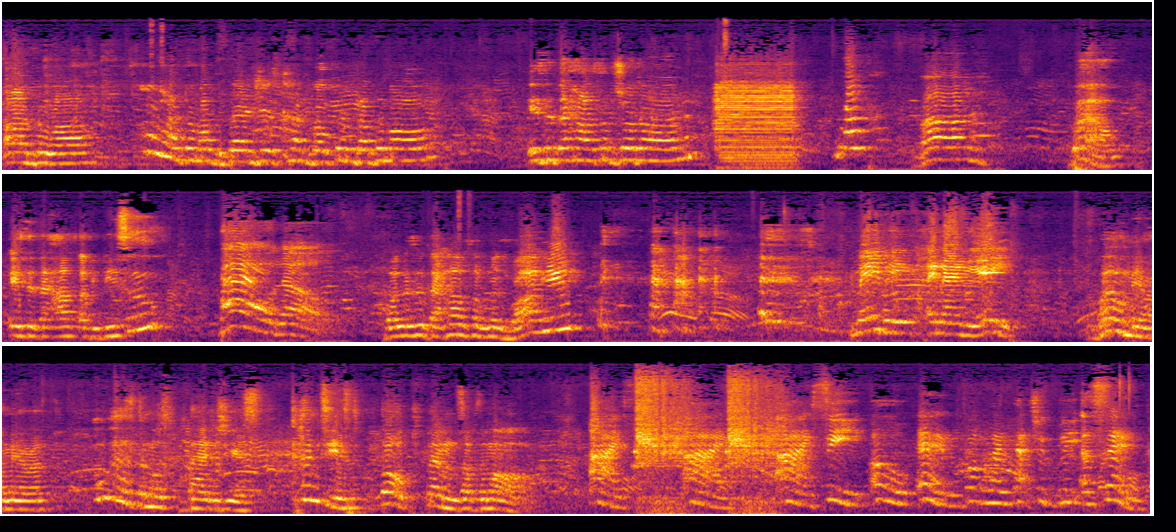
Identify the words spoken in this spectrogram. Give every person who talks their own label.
Speaker 1: wonder who has the most dangerous convulsions of them all? Is it the House of Jordan?
Speaker 2: Nope. Wrong.
Speaker 1: Well, is it the House of Evisu?
Speaker 2: Hell no.
Speaker 1: Well, is it the House of Mizrahi?
Speaker 2: Maybe in 98.
Speaker 1: Well, Mira Mira, who has the most bangiest, cuntiest thought femmes of them all?
Speaker 2: I, I, I, C, O, N. That should be a sin.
